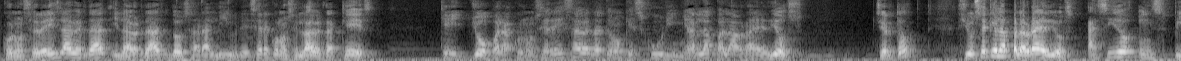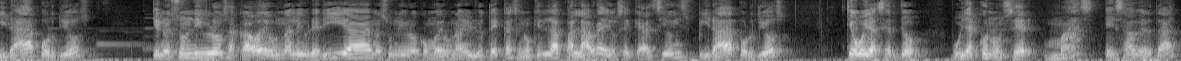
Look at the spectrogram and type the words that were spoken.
conoceréis la verdad y la verdad los hará libres. Ese reconocer la verdad, ¿qué es? Que yo para conocer esa verdad tengo que escudriñar la palabra de Dios. ¿Cierto? Si yo sé que la palabra de Dios ha sido inspirada por Dios, que no es un libro sacado de una librería, no es un libro como de una biblioteca, sino que es la palabra de Dios, que ha sido inspirada por Dios, ¿qué voy a hacer yo? Voy a conocer más esa verdad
